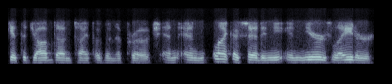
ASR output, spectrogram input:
get the job done type of an approach. And and like i said in in years later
